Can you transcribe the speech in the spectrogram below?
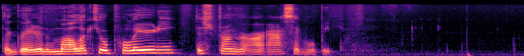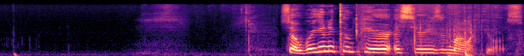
The greater the molecule polarity, the stronger our acid will be. So we're going to compare a series of molecules.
